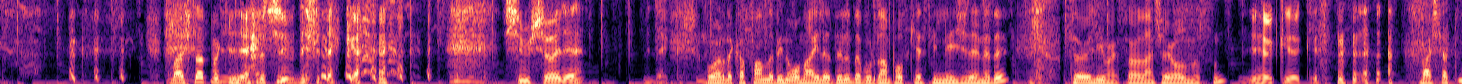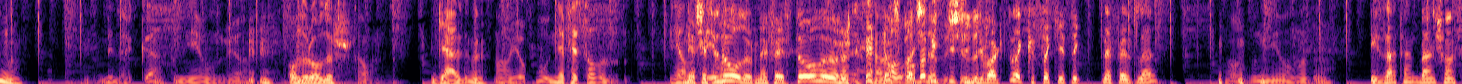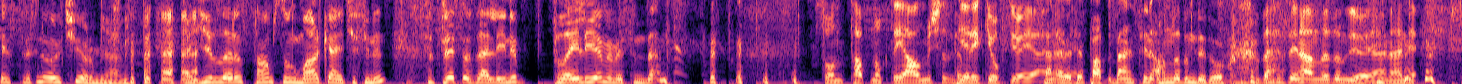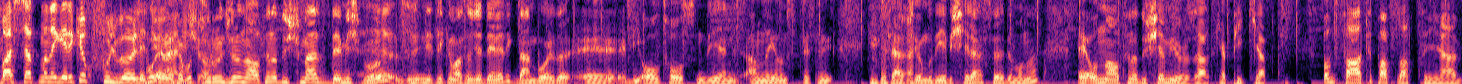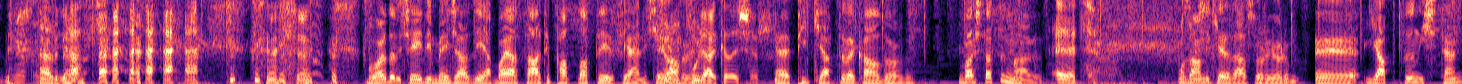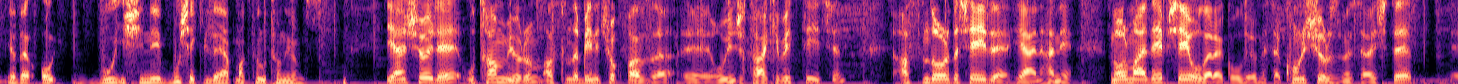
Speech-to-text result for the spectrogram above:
Başlat bakayım ya Şimdi bir dakika. şimdi şöyle bir dakika şunu. Bu arada kafanla beni onayladığını da buradan podcast dinleyicilerine de söyleyeyim. Sonradan şey olmasın. Yok yok. Başlattın mı? Bir dakika. Bu niye olmuyor? olur olur. Tamam. Geldi mi? Aa, yok bu nefes alın. Yanlış Nefesi de olur. Nefes de olur. o, o da bitti çünkü baksana kısa kesik nefesler. Aa, bu niye olmadı? E zaten ben şu an senin stresini ölçüyorum yani. yani yılların Samsung marka elçisinin stres özelliğini playleyememesinden son tap noktayı almışız Tabii. gerek yok diyor yani. Sen evet hani. hep ben seni anladım dedi o. ben seni anladım diyor yani hani başlatmana gerek yok full böyle bu, diyor. Evet hani bu turuncunun an. altına düşmez demiş bu. Evet. Nitekim az önce denedik ben bu arada e, bir olta olsun diye yani anlayalım stresini yükseltiyor mu diye bir şeyler söyledim ona. E, onun altına düşemiyoruz artık ya pik yaptı. Oğlum saati patlattın ya Erdem. Bu arada şey değil mecaz değil ya baya saati patlattı herif yani. Şey Şu an full arkadaşlar. Evet pik yaptı ve kaldı orada. Başlattın mı abi? Evet. O zaman bir kere daha soruyorum. Ee, yaptığın işten ya da o bu işini bu şekilde yapmaktan utanıyor musun? Yani şöyle utanmıyorum. Aslında beni çok fazla e, oyuncu takip ettiği için aslında orada şeyde yani hani normalde hep şey olarak oluyor. Mesela konuşuyoruz mesela işte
